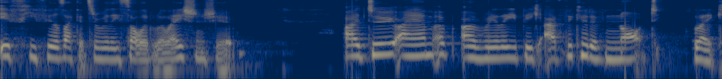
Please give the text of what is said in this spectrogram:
if he feels like it's a really solid relationship. I do, I am a, a really big advocate of not like,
